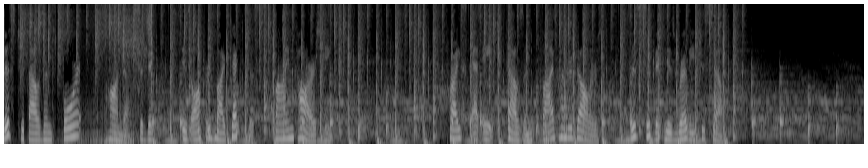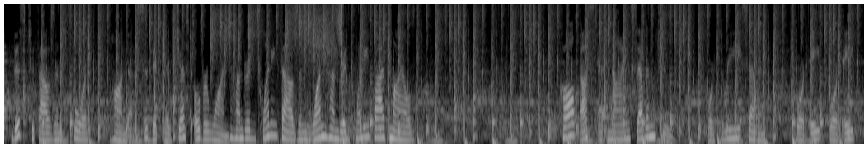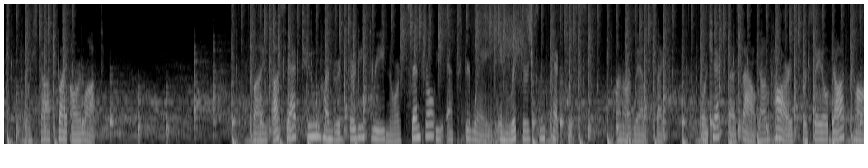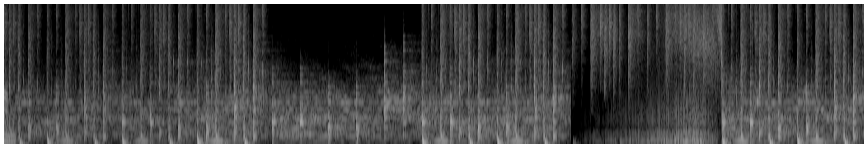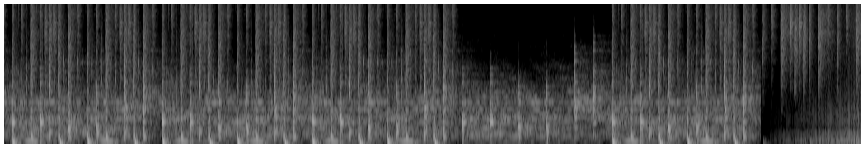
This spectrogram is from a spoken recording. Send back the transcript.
This 2004 Honda Civic is offered by Texas Fine Cars Inc. Priced at $8,500, this Civic is ready to sell. This 2004 Honda Civic has just over 120,125 miles. Call us at 972-437-4848 or stop by our lot. Find us at 233 North Central E Expressway in Richardson, Texas on our website or check us out on carsforsale.com.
